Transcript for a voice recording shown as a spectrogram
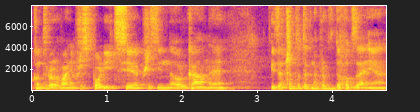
kontrolowanie przez policję, przez inne organy i zaczęto tak naprawdę dochodzenie.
